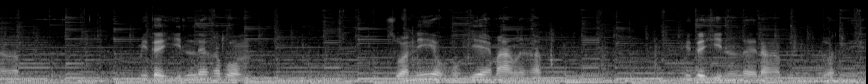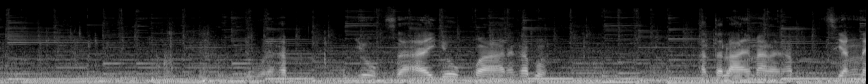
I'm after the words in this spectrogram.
นะครับ มีแต่หินเลยครับผม ส่วนนี้โอ้โหแย่มากเลยครับ มีแต่หินเลยนะครับส่วนนี้ ดูนะครับ โยกซ้ายโยกขวานะครับผม อันตรายมากเลยครับ เสียงแหน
